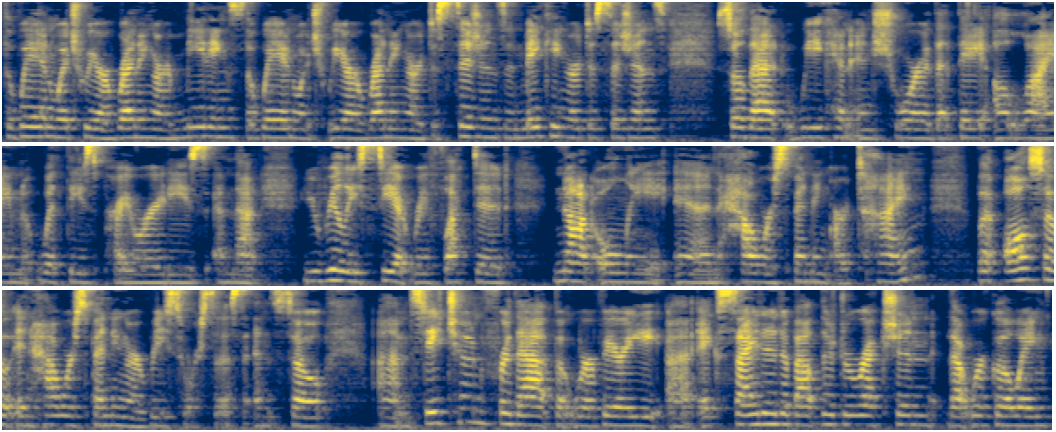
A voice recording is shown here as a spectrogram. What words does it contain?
the way in which we are running our meetings, the way in which we are running our decisions and making our decisions so that we can ensure that they align with these priorities and that you really see it reflected not only in how we're spending our time, but also in how we're spending our resources. And so um, stay tuned for that, but we're very uh, excited about the direction that we're going.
